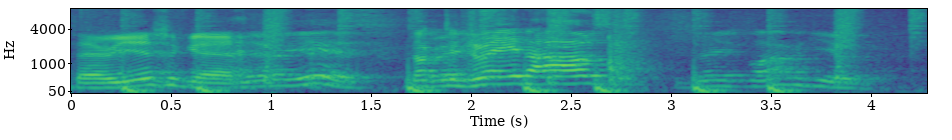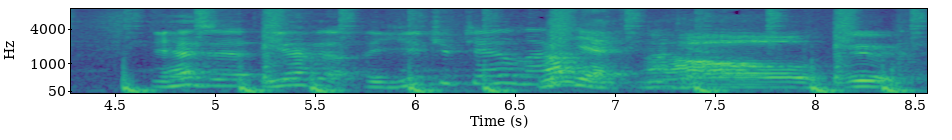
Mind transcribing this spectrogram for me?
There he is again. There he is. Dr. Dre in the house? Dre's barbecue. It has a you have a, a YouTube channel now? Not yet. Oh, dude.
